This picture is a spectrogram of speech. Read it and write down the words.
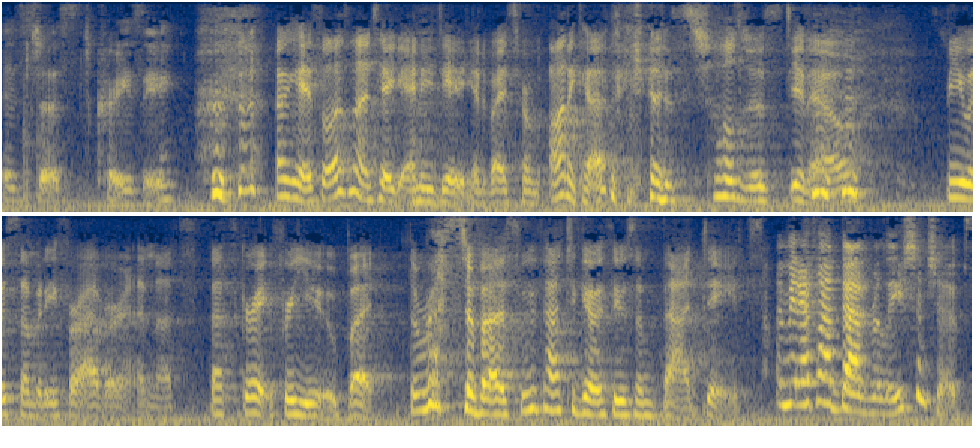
It's just crazy. okay, so let's not take any dating advice from Annika because she'll just, you know, be with somebody forever, and that's that's great for you. But the rest of us, we've had to go through some bad dates. I mean, I've had bad relationships,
